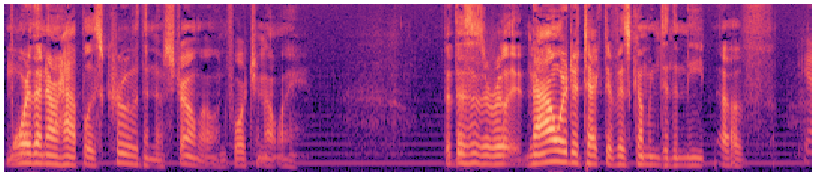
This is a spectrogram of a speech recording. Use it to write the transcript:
More than our hapless crew of the Nostromo, unfortunately. But this is a really now our detective is coming to the meat of Yeah.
